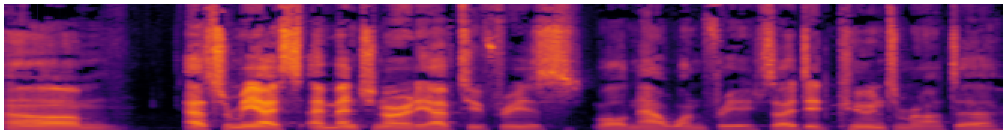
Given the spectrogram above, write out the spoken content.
Um, as for me, I, I mentioned already I have two frees. Well, now one free. So I did Kun to Morata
